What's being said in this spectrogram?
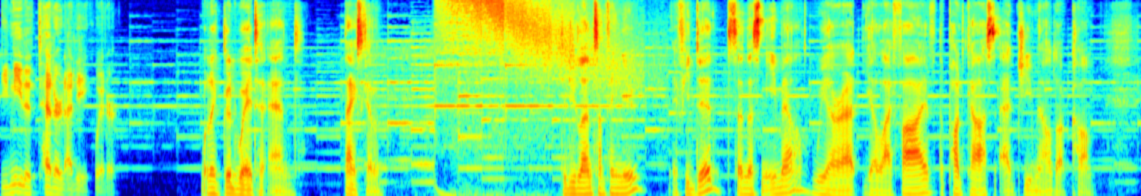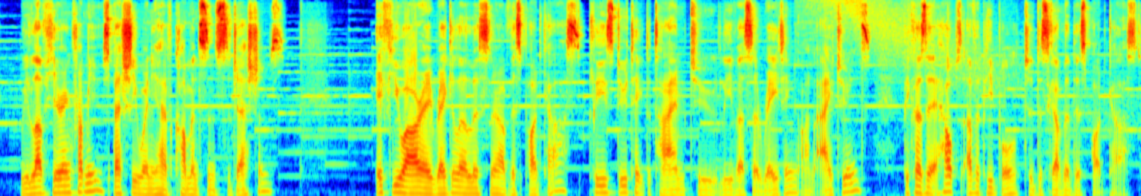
you need a tethered at the equator. What a good way to end. Thanks, Kevin. Did you learn something new? If you did, send us an email. We are at ELI5, the podcast at gmail.com. We love hearing from you, especially when you have comments and suggestions. If you are a regular listener of this podcast, please do take the time to leave us a rating on iTunes because it helps other people to discover this podcast.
